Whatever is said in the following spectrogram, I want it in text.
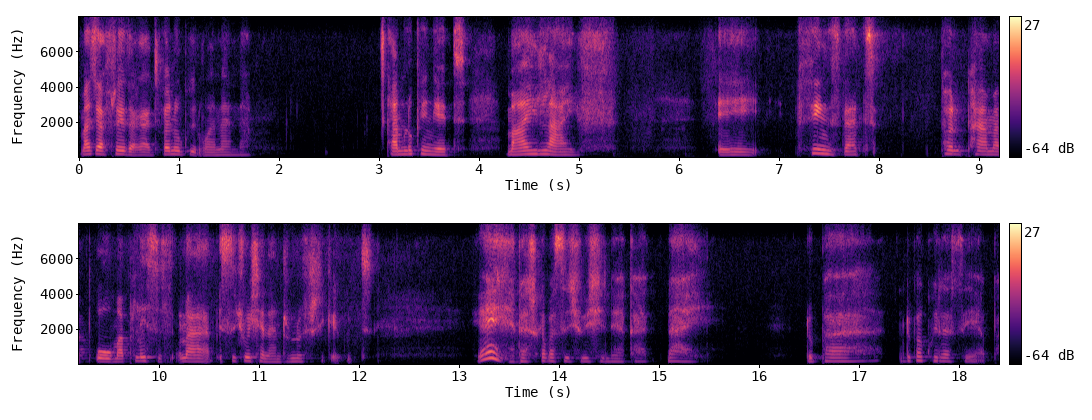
Machafred akati panokwirwa nana i'm looking at my life. Uh, things that or maplaces masituation andinosvike kuti hei ndasvika pasituation yakadai. Ndopakwira sei apa?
